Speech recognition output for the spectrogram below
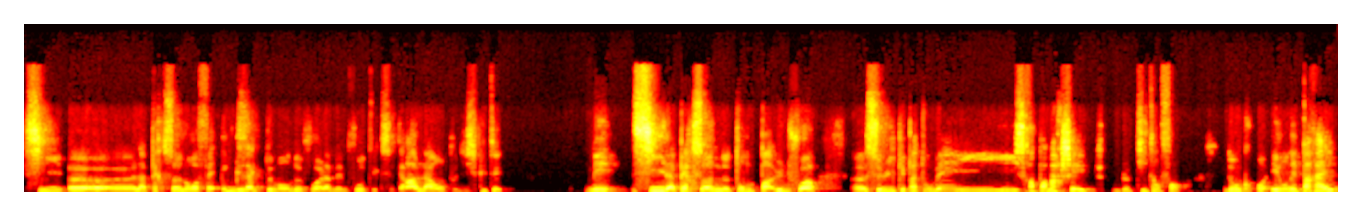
si euh, euh, la personne refait exactement deux fois la même faute, etc., là, on peut discuter. Mais si la personne ne tombe pas une fois, euh, celui qui n'est pas tombé, il ne sera pas marché, le petit enfant. Donc, et on est pareil.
